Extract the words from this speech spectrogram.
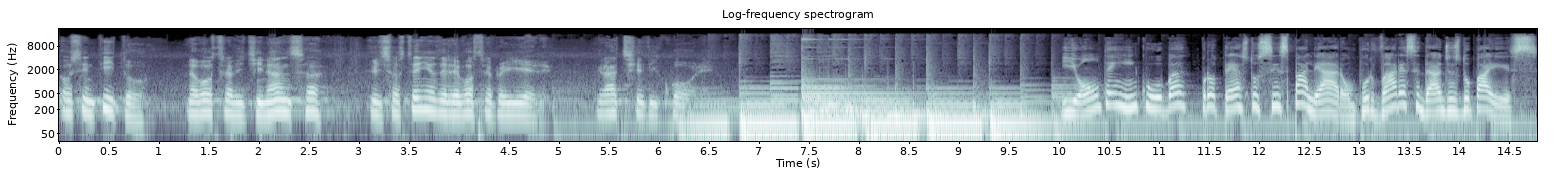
Ho sentito la vostra vicinanza e il sostegno delle vostre preghiere. Grazie di cuore. E ontem, em Cuba, protestos se espalharam por várias cidades do país.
